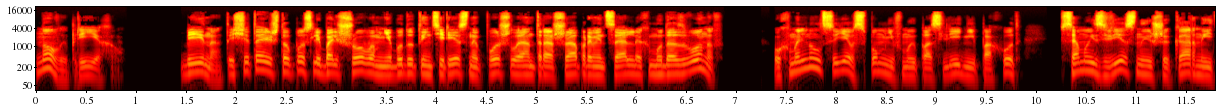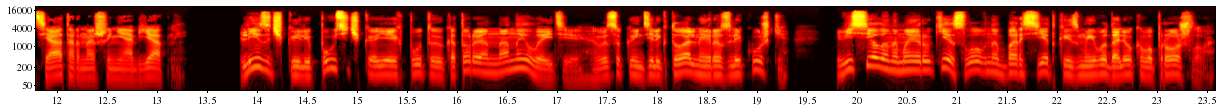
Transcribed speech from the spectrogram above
Новый приехал. «Бина, ты считаешь, что после Большого мне будут интересны пошлые антроша провинциальных мудозвонов?» Ухмыльнулся я, вспомнив мой последний поход в самый известный и шикарный театр нашей необъятной. Лизочка или Пусечка, я их путаю, которая наныла эти высокоинтеллектуальные развлекушки, висела на моей руке, словно барсетка из моего далекого прошлого.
